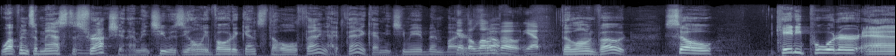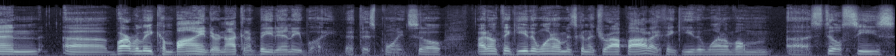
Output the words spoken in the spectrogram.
weapons of mass destruction. I mean, she was the only vote against the whole thing, I think. I mean, she may have been by yeah, herself. the lone vote, yep. The lone vote. So Katie Porter and uh, Barbara Lee combined are not going to beat anybody at this point. So I don't think either one of them is going to drop out. I think either one of them uh, still sees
